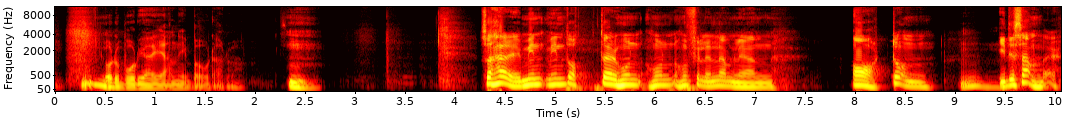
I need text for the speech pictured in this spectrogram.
och då bodde jag igen i Boda. Då. Mm. Så här är det, min, min dotter hon, hon, hon fyller nämligen 18 Mm. i december.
